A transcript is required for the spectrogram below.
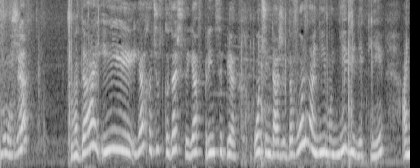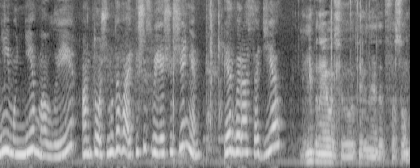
муже. Да, и я хочу сказать, что я, в принципе, очень даже довольна. Они ему невелики, они ему не малы. Антош, ну давай, пиши свои ощущения. Первый раз одел. Мне понравился вот именно этот фасон.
